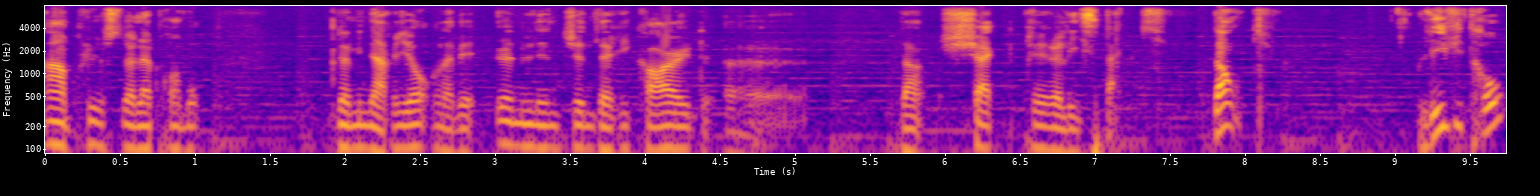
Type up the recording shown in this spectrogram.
en plus de la promo. Dominaria, on avait une Legendary Card euh, dans chaque pré-release pack. Donc, les vitraux,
